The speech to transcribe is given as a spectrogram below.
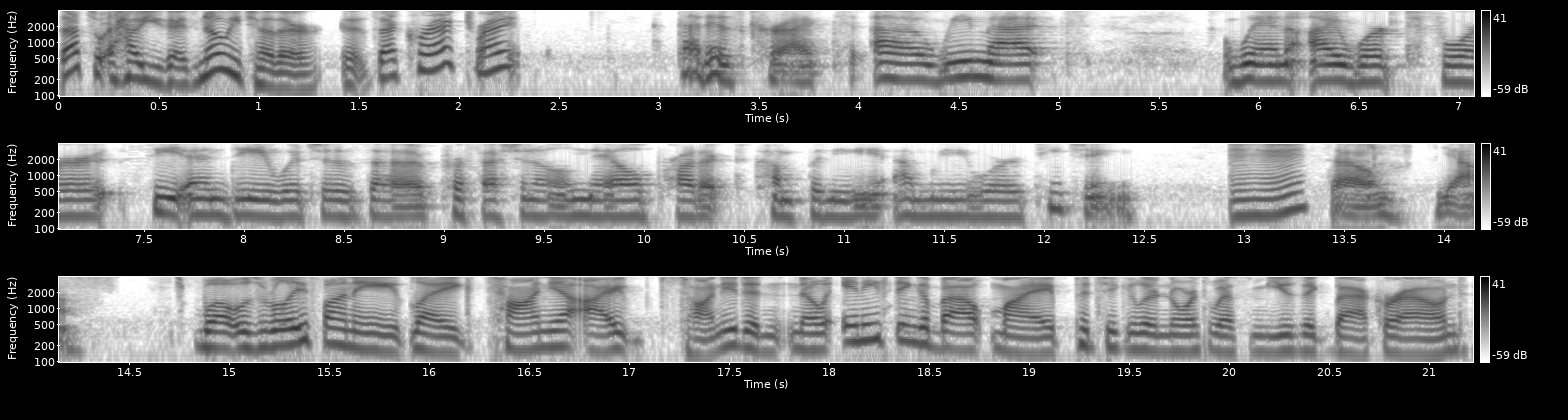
that's what, how you guys know each other is that correct right that is correct uh, we met when I worked for CND, which is a professional nail product company, and we were teaching. Mm-hmm. So, yeah. Well, it was really funny. Like Tanya, I Tanya didn't know anything about my particular Northwest music background.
